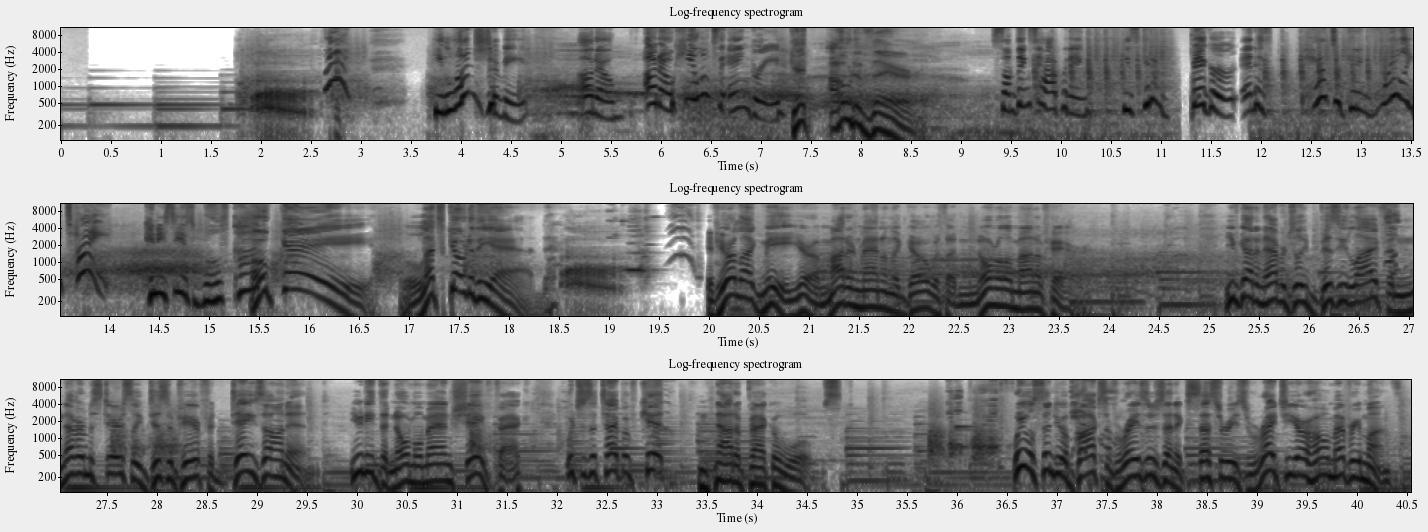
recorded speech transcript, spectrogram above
he lunged at me! Oh no. Oh no, he looks angry. Get out of there. Something's happening. He's getting bigger and his pants are getting really tight. Can you see his wolf cock? Okay, let's go to the ad. If you're like me, you're a modern man on the go with a normal amount of hair. You've got an averagely busy life and never mysteriously disappear for days on end. You need the normal man shave pack, which is a type of kit, not a pack of wolves. We will send you a box of razors and accessories right to your home every month.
